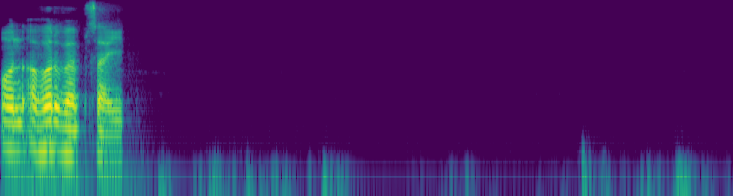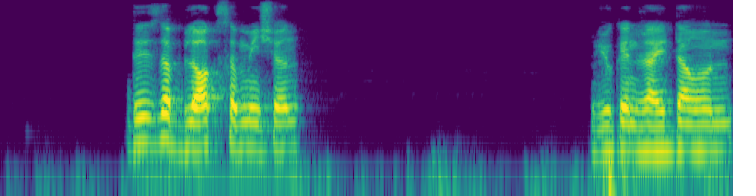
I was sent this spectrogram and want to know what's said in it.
on our website. This is the blog submission. You can write down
